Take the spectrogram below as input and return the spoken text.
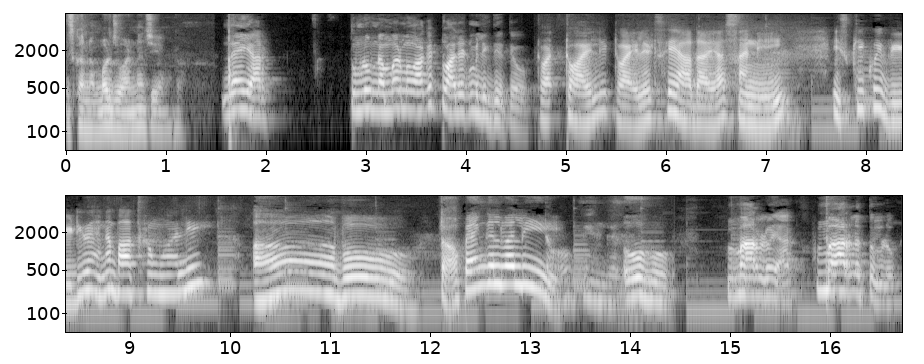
इसका नंबर जोड़ना चाहिए नहीं यार तुम लोग नंबर मंगा के टॉयलेट में लिख देते हो। टॉयलेट टॉयलेट से याद आया सनी। इसकी कोई वीडियो है ना बाथरूम वाली? आ वो टॉप एंगल वाली। ओहो। मार लो यार मार लो तुम लोग।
